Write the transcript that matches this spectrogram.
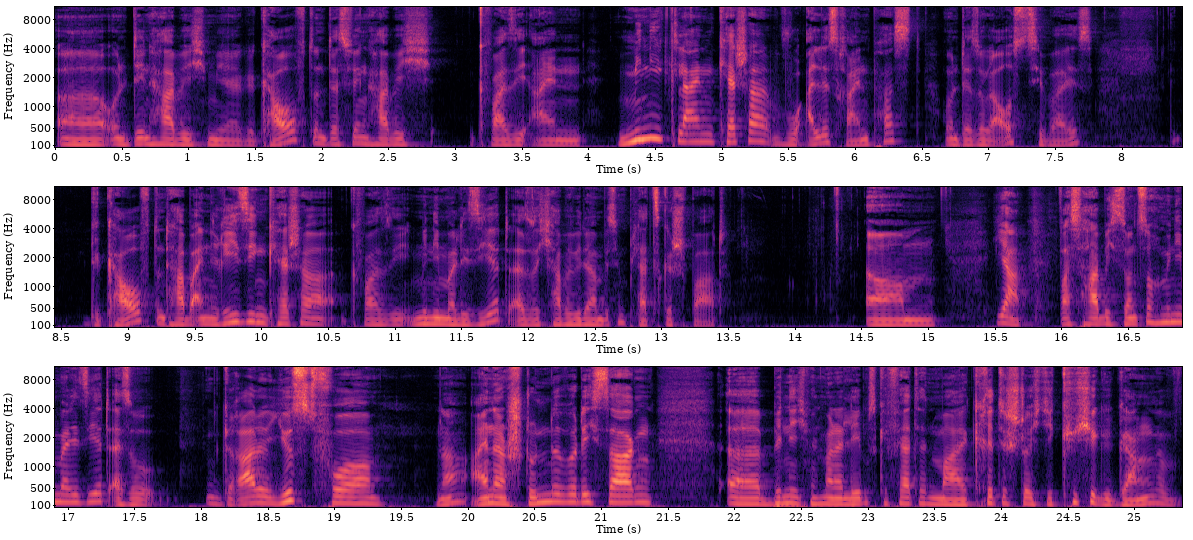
Äh, und den habe ich mir gekauft und deswegen habe ich quasi einen mini kleinen Kescher, wo alles reinpasst und der sogar ausziehbar ist, gekauft und habe einen riesigen Kescher quasi minimalisiert. Also ich habe wieder ein bisschen Platz gespart. Ähm, ja, was habe ich sonst noch minimalisiert? Also gerade just vor ne, einer Stunde, würde ich sagen, äh, bin ich mit meiner Lebensgefährtin mal kritisch durch die Küche gegangen.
